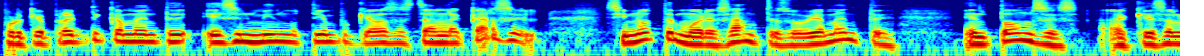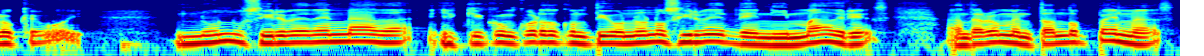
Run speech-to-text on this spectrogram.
porque prácticamente es el mismo tiempo que vas a estar en la cárcel. Si no te mueres antes, obviamente. Entonces, ¿a qué es a lo que voy? No nos sirve de nada, y aquí concuerdo contigo, no nos sirve de ni madres andar aumentando penas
